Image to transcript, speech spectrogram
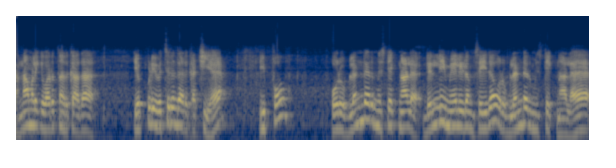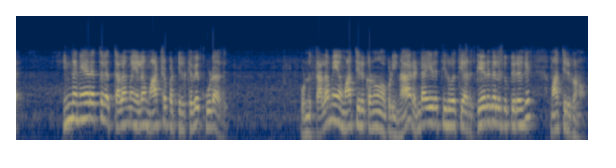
அண்ணாமலைக்கு வருத்தம் இருக்காதா? எப்படி வச்சுருந்தார் கட்சியை? இப்போது ஒரு பிளண்டர் மிஸ்டேக்னால டெல்லி மேலிடம் செய்த ஒரு பிளண்டர் மிஸ்டேக்னால இந்த நேரத்தில் தலைமையெல்லாம் மாற்றப்பட்டிருக்கவே கூடாது. ஒன்று தலைமையை மாற்றிருக்கணும் அப்படின்னா ரெண்டாயிரத்தி இருபத்தி ஆறு தேர்தலுக்கு பிறகு மாற்றிருக்கணும்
